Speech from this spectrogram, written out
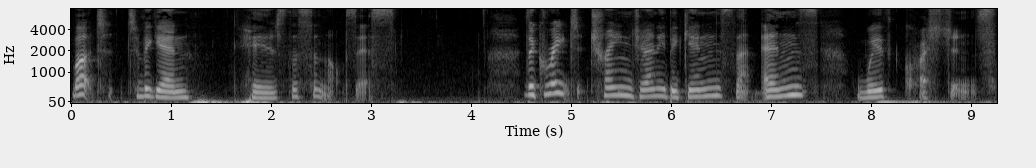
But to begin, here's the synopsis. The great train journey begins that ends with questions.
